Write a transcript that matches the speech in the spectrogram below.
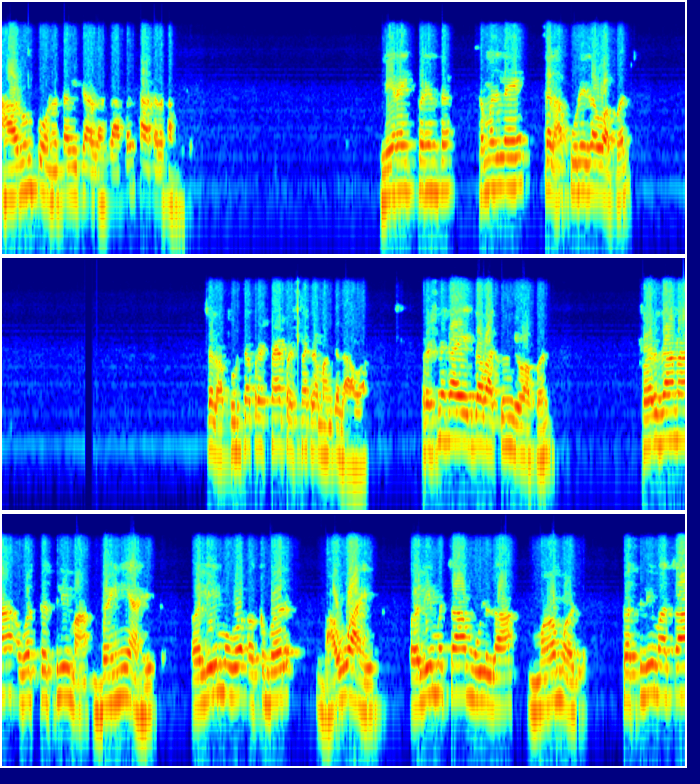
हारून अरुण कोण असा विचारला तर आपण सातारा सांगू शकतो. क्लिअर आहे इथपर्यंत समजलंय? चला पुढे जाऊ आपण. चला पुढचा प्रश्न आहे प्रश्न क्रमांक दहावा. प्रश्न काय एकदा वाचून घेऊ आपण. फरजाना व तस्लिमा बहिणी आहेत. अलीम व अकबर भाऊ आहेत. अलीमचा मुलगा महमद तस्लिमाचा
